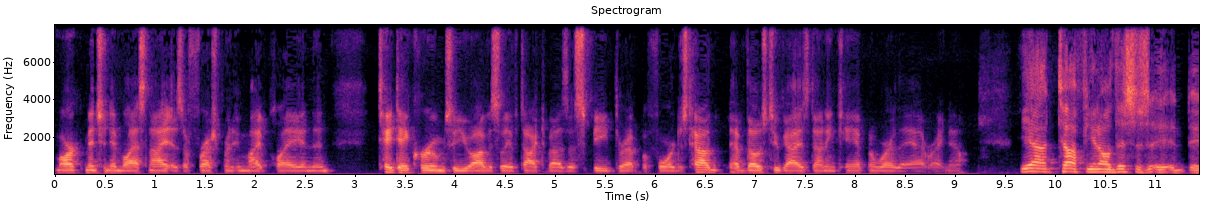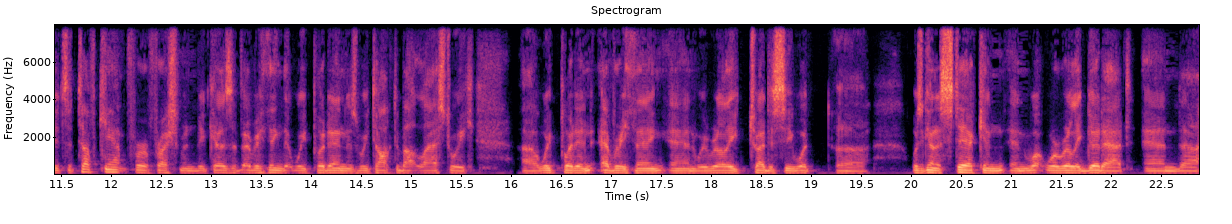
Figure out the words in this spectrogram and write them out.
Mark mentioned him last night as a freshman who might play, and then Tate Crooms, who you obviously have talked about as a speed threat before. Just how have those two guys done in camp, and where are they at right now? Yeah, tough. You know, this is it, it's a tough camp for a freshman because of everything that we put in, as we talked about last week. Uh, we put in everything, and we really tried to see what uh, was going to stick and and what we're really good at. And uh,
